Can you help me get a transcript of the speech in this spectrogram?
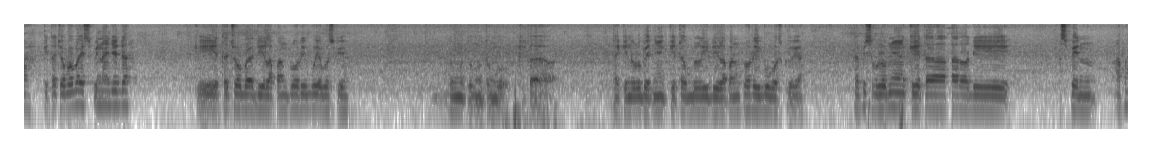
ah kita coba buy spin aja dah. Kita coba di 80.000 ya bosku tunggu tunggu tunggu. Kita taikin dulu bednya. Kita beli di 80.000 bosku ya. Tapi sebelumnya kita taruh di spin apa?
